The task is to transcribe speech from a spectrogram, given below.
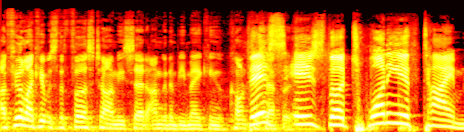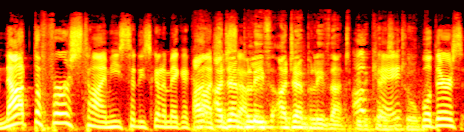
I feel like it was the first time he said, "I'm going to be making a conscious This effort." is the twentieth time, not the first time he said he's going to make a conscious I don't effort. believe. I don't believe that to be the case at all. Well, there's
